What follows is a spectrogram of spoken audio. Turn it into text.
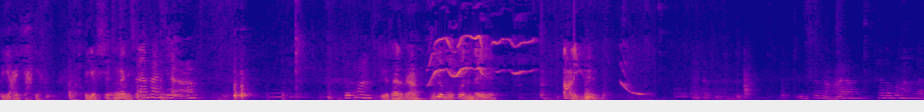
哎呀哎呀呀！哎呀，行啊你吃。完饭洗澡啊。这个菜怎么样？岳母炖的大鲤鱼，你吃啥呀？他都不能饿。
